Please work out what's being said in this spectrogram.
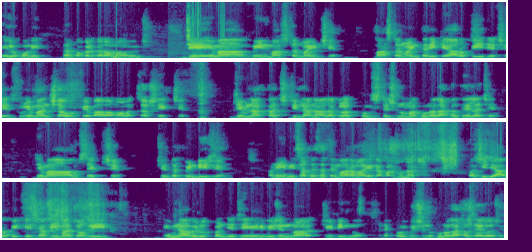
એ લોકોની ધરપકડ કરવામાં આવેલ છે. જે એમાં મેઇન માસ્ટર માઇન્ડ છે. માસ્ટર માઇન્ડ તરીકે આરોપી જે છે, સુલેમાન શાહ ઉર્ફે બાવા મહમદ શાહ શેખ છે. જેમના કચ્છ જિલ્લાના અલગ અલગ પોલીસ સ્ટેશનોમાં ગુના દાખલ થયેલા છે. જેમાં આર્મસેક છે, છેતરપિંડી છે અને એની સાથે સાથે મારામારીના પણ ગુના છે. પછી જે આરોપી કેશા ભીમા ચૌધરી, એમના વિરુદ્ધ પણ જે છે, એ ડિવિઝનમાં ચીટિંગનું અને પ્રોહિબિશનનો ગુનો દાખલ થયેલો છે.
